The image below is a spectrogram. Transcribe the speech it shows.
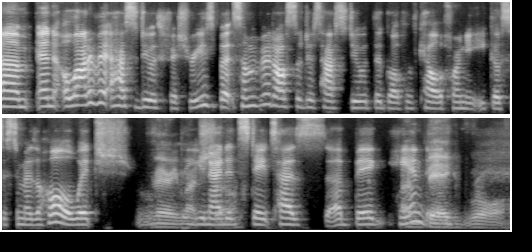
Um, and a lot of it has to do with fisheries, but some of it also just has to do with the Gulf of California ecosystem as a whole, which Very the much United so. States has a big A hand in. big role,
